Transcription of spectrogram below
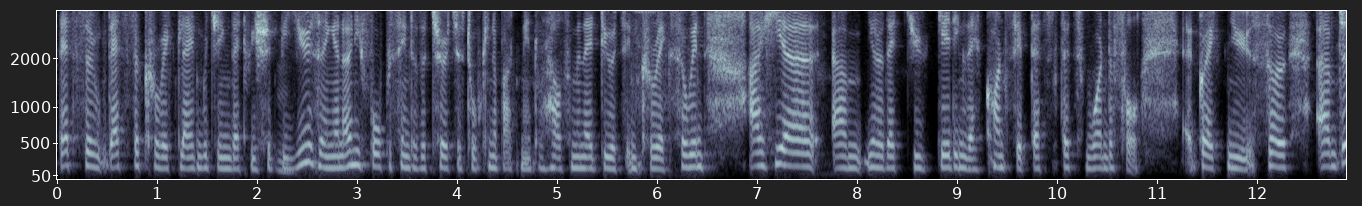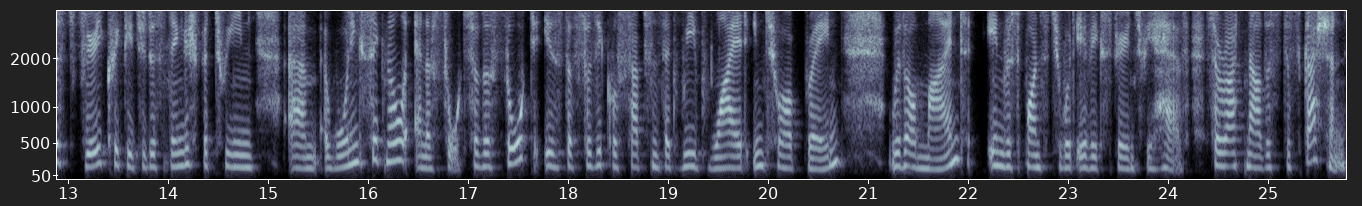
that's the that's the correct languaging that we should be mm. using. And only four percent of the church is talking about mental health, and when they do, it's incorrect. So when I hear, um, you know, that you're getting that concept, that's that's wonderful, uh, great news. So um, just very quickly to distinguish between um, a warning signal and a thought. So the thought is the physical substance that we've wired into our brain with our mind in response to whatever experience we have. So right now, this discussion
